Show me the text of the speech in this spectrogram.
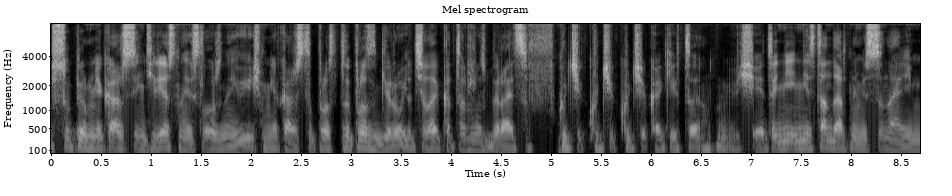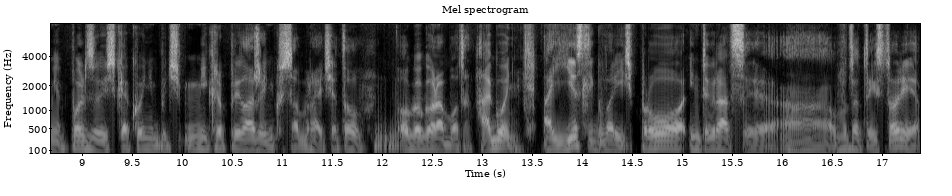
супер, мне кажется, интересная и сложная вещь. Мне кажется, просто, ты просто герой. Человек, который разбирается в куче-куче-куче каких-то вещей. Это не, не стандартными сценариями. Пользуюсь какой-нибудь микроприложеньку собрать. Это ого-го работа. Огонь. А если говорить про интеграции а, вот этой истории,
